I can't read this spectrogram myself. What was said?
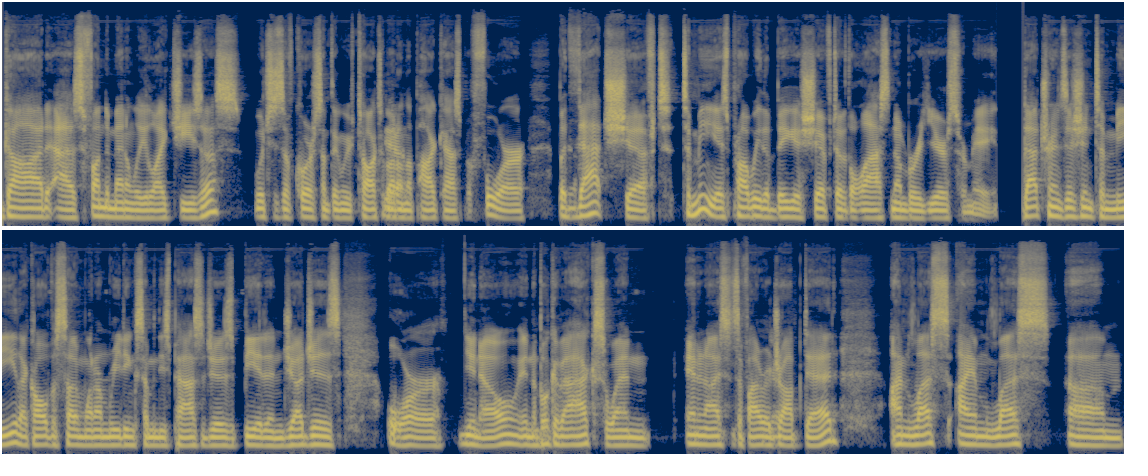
God as fundamentally like Jesus, which is, of course, something we've talked about yeah. on the podcast before. But yeah. that shift to me is probably the biggest shift of the last number of years for me. That transition to me, like all of a sudden when I'm reading some of these passages, be it in Judges or, you know, in the book of Acts when Ananias and Sapphira yeah. drop dead, I'm less, I am less um,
